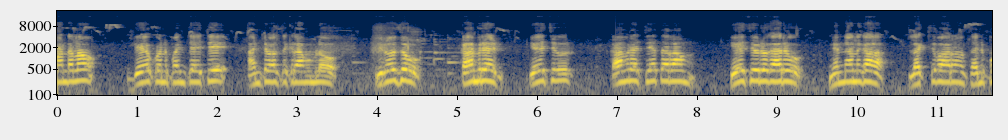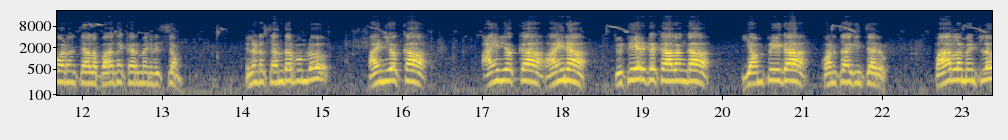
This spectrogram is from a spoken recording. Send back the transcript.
మండలం దేవకొండ పంచాయతీ అంటివలస గ్రామంలో ఈరోజు కామ్రేడ్ ఏచూర్ కామ్రేడ్ సీతారాం ఏచూరు గారు నిన్ననగా లక్షవారం చనిపోవడం చాలా బాధాకరమైన విషయం. ఇలాంటి సందర్భంలో ఆయన యొక్క ఆయన యొక్క ఆయన సుదీర్ఘ కాలంగా ఎంపీగా కొనసాగించారు. పార్లమెంట్లో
